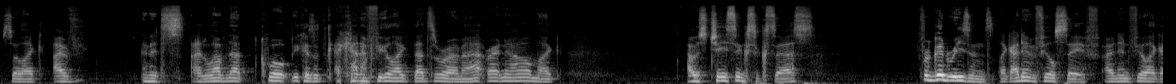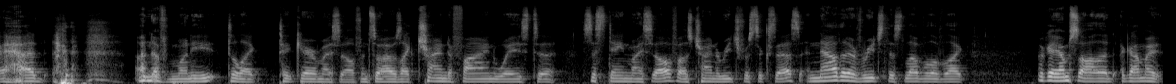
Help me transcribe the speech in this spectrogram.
So like I've, and it's I love that quote because it, I kind of feel like that's where I'm at right now. I'm like I was chasing success for good reasons. Like I didn't feel safe. I didn't feel like I had enough money to like take care of myself. And so I was like trying to find ways to sustain myself. I was trying to reach for success. And now that I've reached this level of like, okay, I'm solid. I got my,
